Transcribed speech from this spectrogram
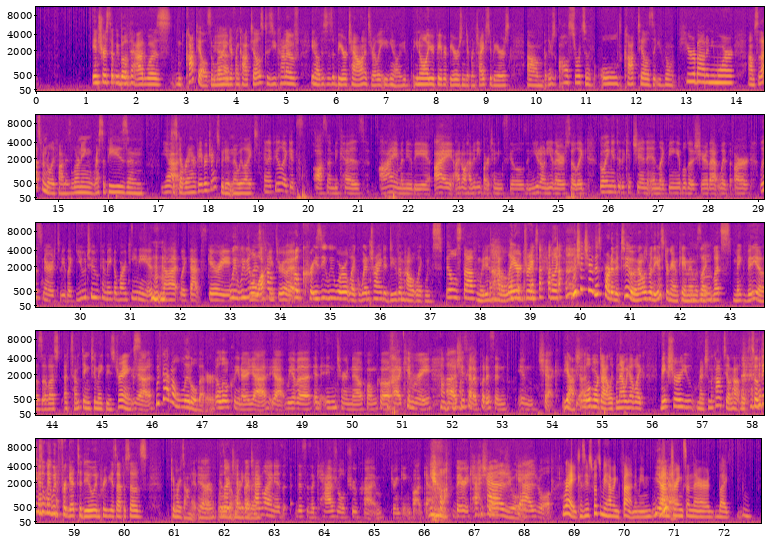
interest that we both had was cocktails and learning different cocktails because you kind of you know this is a beer town. It's really you know you, you know all your favorite beers and different types of beers, um, but there's all sorts of old cocktails that you don't hear about anymore. Um, so that's been really fun is learning recipes and yeah. discovering our favorite drinks we didn't know we liked. And I feel like it's awesome because I'm a newbie. I, I don't have any bartending skills and you don't either. So like going into the kitchen and like being able to share that with our listeners to be like, you too can make a martini. It's not like that scary. We, we realized walk how, through it. how crazy we were like when trying to do them how like we'd spill stuff and we didn't know how to layer drinks we're like we should share this part of it too and that was where the instagram came in was like let's make videos of us attempting to make these drinks Yeah. we've gotten a little better A little cleaner, yeah, yeah. We have a an intern now, quote unquote, uh, Kim Marie. Uh, she's kind of put us in in check. yeah, a little more dial like now we have like make sure you mention the cocktail and how like so things that we would forget to do in previous episodes kimberly's on it Yeah, we're, we're a because our, ta- our tagline is "This is a casual true crime drinking podcast." Yeah. Very casual. Casual. Casual. right, because you're supposed to be having fun. I mean, you Yeah. add drinks in there, like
